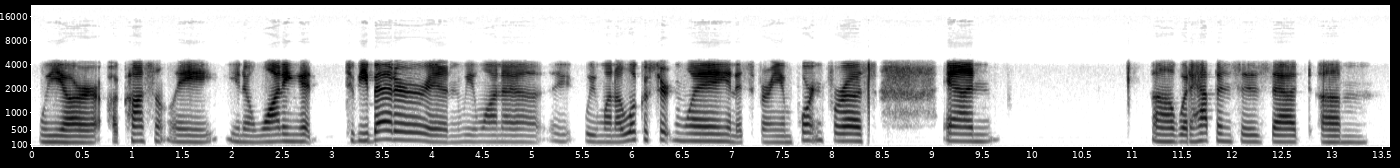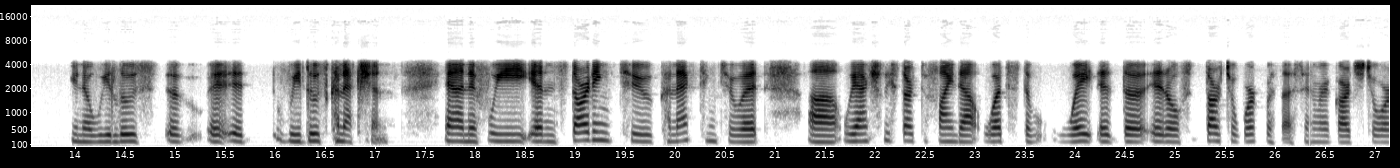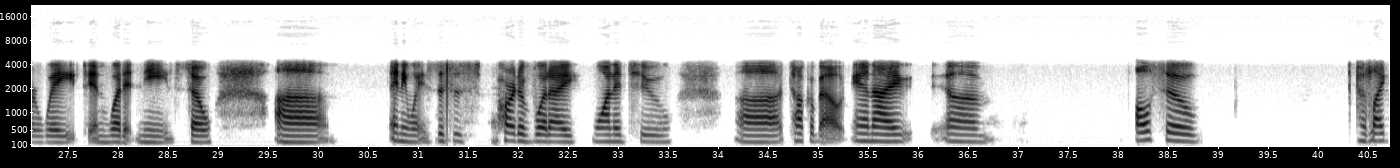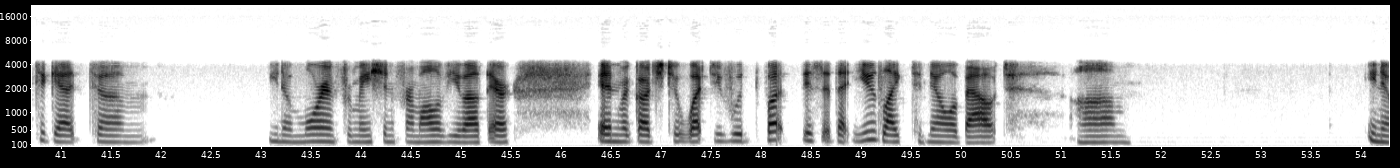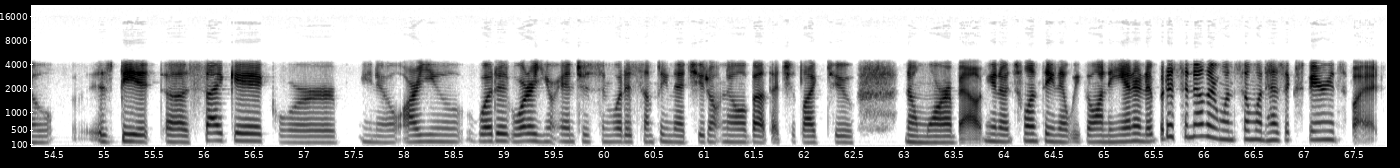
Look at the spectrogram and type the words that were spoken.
we are uh, constantly, you know, wanting it to be better, and we want to we want to look a certain way, and it's very important for us. And uh, what happens is that um, you know we lose uh, it, we lose connection and if we in starting to connecting to it uh, we actually start to find out what's the weight it, the it'll start to work with us in regards to our weight and what it needs. So uh, anyways this is part of what i wanted to uh, talk about. And i um, also i'd like to get um, you know more information from all of you out there in regards to what you would what is it that you'd like to know about um, you know is be it uh, psychic or you know are you what is, what are your interests and what is something that you don't know about that you'd like to know more about? You know it's one thing that we go on the internet but it's another when someone has experience by it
